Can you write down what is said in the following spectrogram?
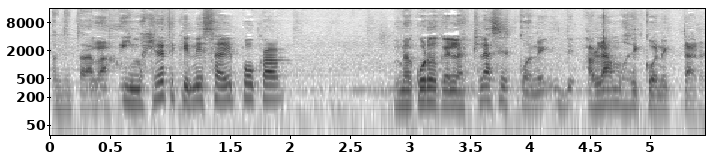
A tu trabajo. Imagínate que en esa época, me acuerdo que en las clases hablábamos de conectar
